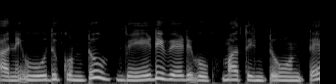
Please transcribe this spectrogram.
అని ఊదుకుంటూ వేడి వేడి ఉప్మా తింటూ ఉంటే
